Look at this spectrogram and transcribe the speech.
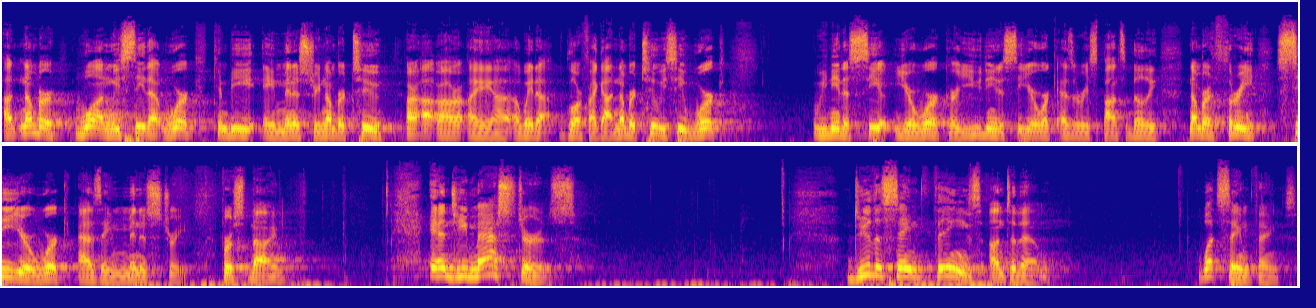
Uh, number one, we see that work can be a ministry. Number two, or, or, or a, uh, a way to glorify God. Number two, we see work we need to see your work, or you need to see your work as a responsibility. Number three, see your work as a ministry. Verse 9. And ye masters, do the same things unto them. What same things?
